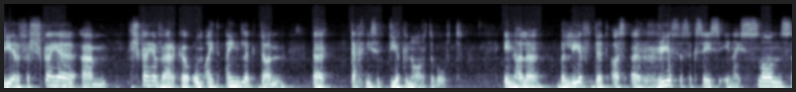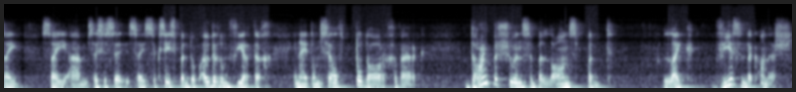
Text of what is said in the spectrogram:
deur verskeie ehm um, verskeie werke om uiteindelik dan 'n tegniese tekenaar te word. En hulle beleef dit as 'n reuse sukses en hy slaan sy sy ehm um, sy sy sy, sy suksespunt op ouderdom 40 en hy het homself tot daar gewerk. Daai persoon se balanspunt lyk like wesentlik anders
